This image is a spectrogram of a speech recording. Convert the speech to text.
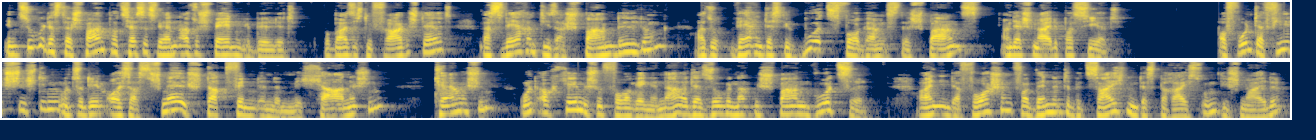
Im Zuge des Zerspanprozesses werden also Späne gebildet, wobei sich die Frage stellt, was während dieser Spanbildung, also während des Geburtsvorgangs des Spans, an der Schneide passiert. Aufgrund der vielschichtigen und zudem äußerst schnell stattfindenden mechanischen, thermischen und auch chemischen Vorgänge nahe der sogenannten Spanwurzel eine in der Forschung verwendete Bezeichnung des Bereichs um die Schneide,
